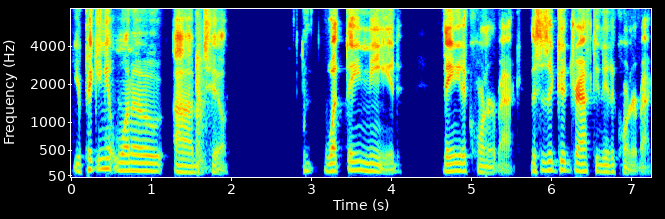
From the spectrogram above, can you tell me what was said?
you're picking at 102. What they need, they need a cornerback. This is a good draft. They need a cornerback.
